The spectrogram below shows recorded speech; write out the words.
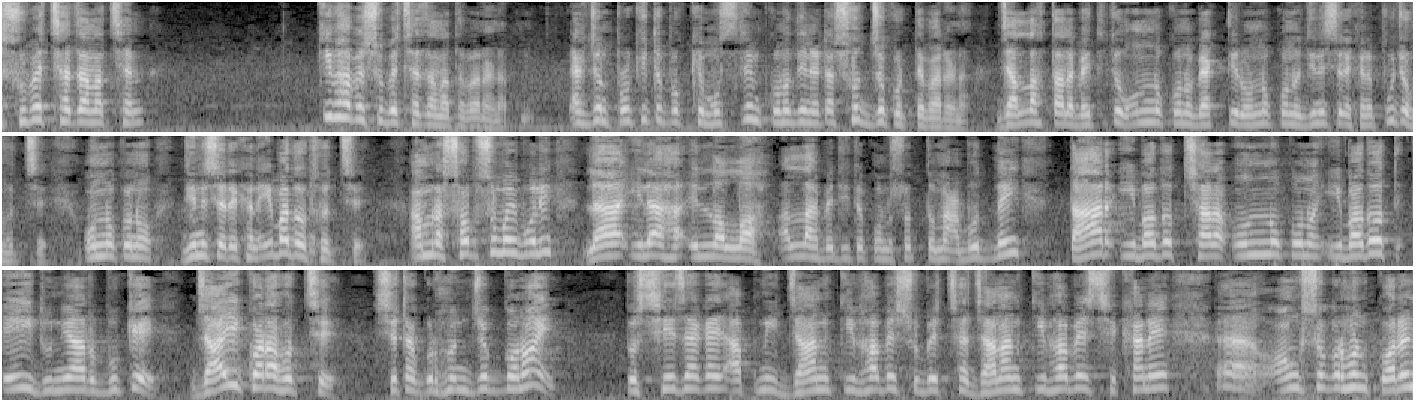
শুভেচ্ছা জানাচ্ছেন। কীভাবে শুভেচ্ছা জানাতে পারেন আপনি? একজন প্রকৃতপক্ষে মুসলিম কোনোদিন এটা সহ্য করতে পারে না যে আল্লাহ তালা ব্যতীত অন্য কোনো ব্যক্তির অন্য কোনো জিনিসের এখানে পুজো হচ্ছে, অন্য কোনো জিনিসের এখানে ইবাদত হচ্ছে। আমরা সব সময় বলি, লা ইলাহা ইল্লাল্লাহ, আল্লাহ ব্যতীত কোনো সত্য মাবুদ নেই। তার ইবাদত ছাড়া অন্য কোনো ইবাদত এই দুনিয়ার বুকে যাই করা হচ্ছে, সেটা গ্রহণযোগ্য নয়। তো সে জায়গায় আপনি যান কীভাবে, শুভেচ্ছা জানান কীভাবে, সেখানে অংশগ্রহণ করেন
